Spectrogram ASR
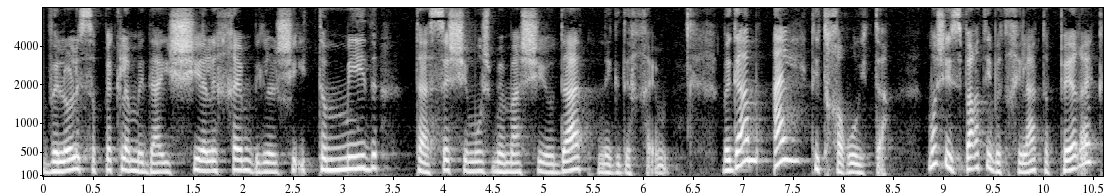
ולא לספק לה מידע אישי עליכם בגלל שהיא תמיד תעשה שימוש במה שהיא יודעת נגדכם. וגם אל תתחרו איתה. כמו שהסברתי בתחילת הפרק,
